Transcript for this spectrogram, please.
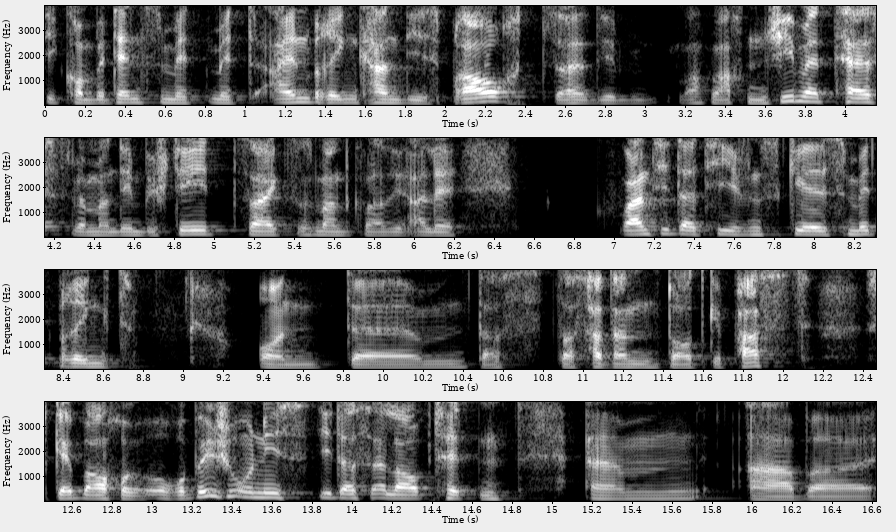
die Kompetenzen mit, mit einbringen kann, die es braucht. Man macht einen GMAT-Test, wenn man den besteht, zeigt, dass man quasi alle quantitativen Skills mitbringt. Und ähm, das, das hat dann dort gepasst. Es gäbe auch europäische Unis, die das erlaubt hätten. Ähm, aber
